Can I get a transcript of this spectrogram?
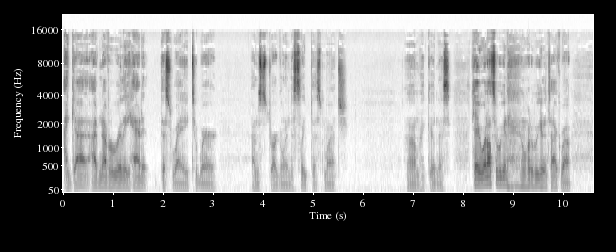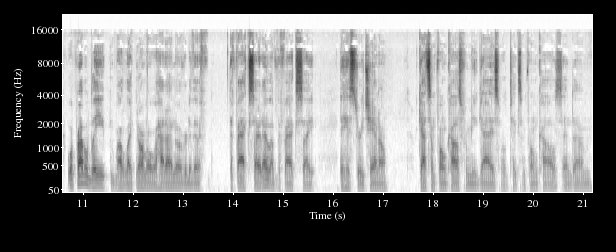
I got I've never really had it this way to where I'm struggling to sleep this much. Oh my goodness. Okay, what else are we gonna what are we gonna talk about? We'll probably well, like normal, we'll head on over to the the facts site. I love the facts site, the History Channel. Got some phone calls from you guys. We'll take some phone calls and um,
